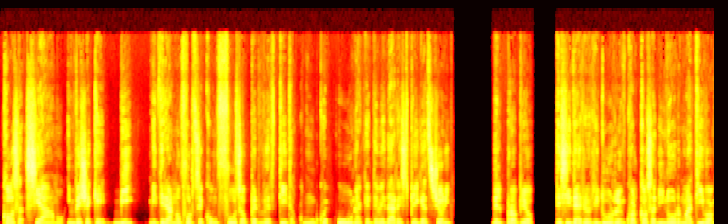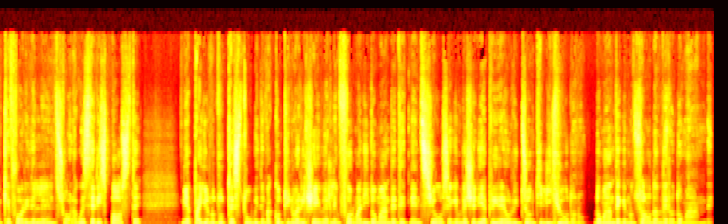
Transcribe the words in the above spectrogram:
cosa siamo? Invece che B mi diranno forse confusa o pervertita, o comunque una che deve dare spiegazioni del proprio desiderio ridurlo in qualcosa di normativo anche fuori delle lenzuola. Queste risposte mi appaiono tutte stupide, ma continuo a riceverle in forma di domande tendenziose che invece di aprire orizzonti li chiudono, domande che non sono davvero domande.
